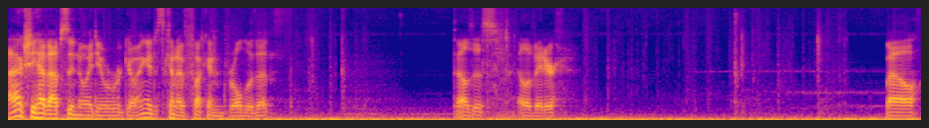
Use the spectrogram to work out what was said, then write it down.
I actually have absolutely no idea where we're going. I just kind of fucking rolled with it. The hell's this? Elevator. Well,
